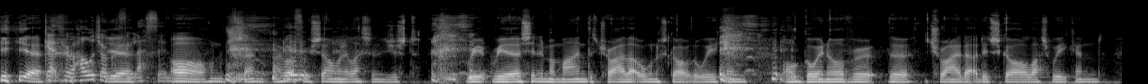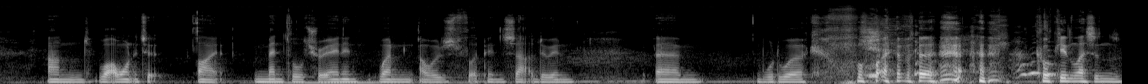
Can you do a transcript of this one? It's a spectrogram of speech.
yeah. Get through a whole geography lesson. Oh, 100%. I got through so many lessons just re- rehearsing in my mind the try that we're going to score at the weekend or going over the try that I did score last weekend and what I wanted to, like, mental training when I was flipping sat doing um, woodwork or whatever, cooking lessons.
